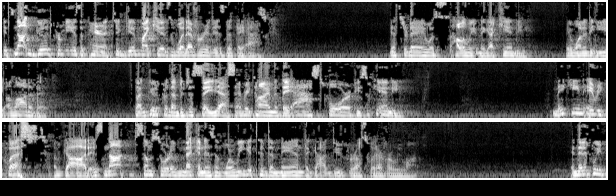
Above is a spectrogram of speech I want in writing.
It's not good for me as a parent to give my kids whatever it is that they ask. Yesterday was Halloween, they got candy. They wanted to eat a lot of it. It's not good for them to just say yes every time that they asked for a piece of candy. Making a request of God is not some sort of mechanism where we get to demand that God do for us whatever we want. And that if we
